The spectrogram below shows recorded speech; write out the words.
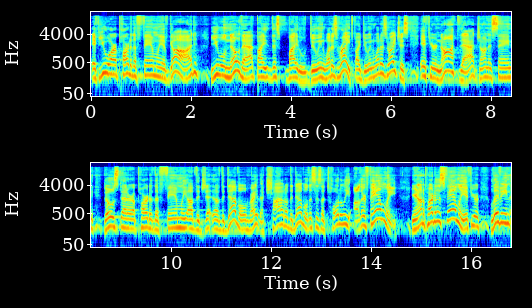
If you are part of the family of God, you will know that by this by doing what is right, by doing what is righteous. If you're not that, John is saying those that are a part of the family of the of the devil, right? The child of the devil, this is a totally other family. You're not a part of this family. If you're living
